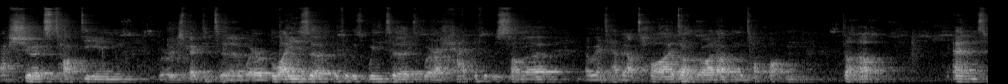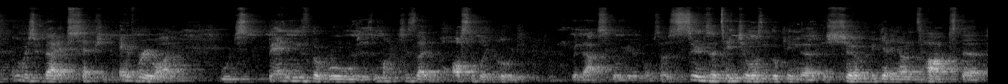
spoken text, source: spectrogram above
our shirts tucked in. We were expected to wear a blazer if it was winter, to wear a hat if it was summer. And we had to have our tie done right up and the top button done up. And almost without exception, everyone would just bend the rules as much as they possibly could with that school uniform. So as soon as the teacher wasn't looking, the, the shirt would be getting untucked, the,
